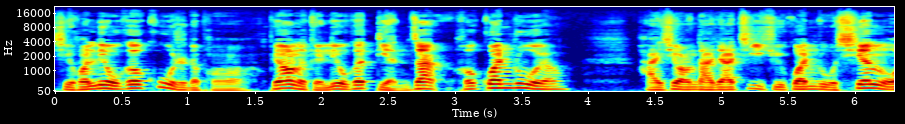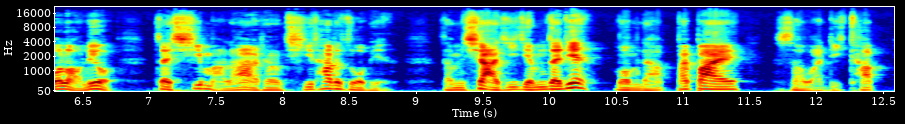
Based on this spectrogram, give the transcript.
喜欢六哥故事的朋友，别忘了给六哥点赞和关注哟！还希望大家继续关注暹罗老六在喜马拉雅上其他的作品。咱们下期节目再见，么么哒，拜拜，萨瓦迪卡。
